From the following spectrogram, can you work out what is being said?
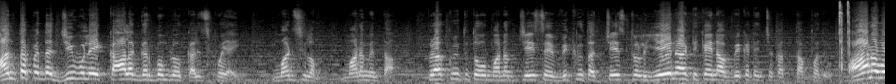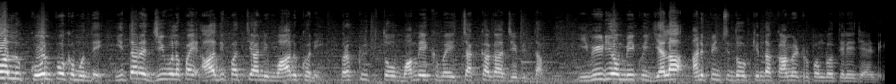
అంత పెద్ద జీవులే కాలగర్భంలో కలిసిపోయాయి. మనుషులం మనమెంత? ప్రకృతితో మనం చేసే వికృత చేష్టలు ఏనాటికైనా వికటించక తప్పదు. ఆనవాళ్ళు కోల్పోకముందే ఇతర జీవులపై ఆధిపత్యాన్ని మానుకొని ప్రకృతితో మమేకమై చక్కగా జీవిద్దాం. ఈ వీడియో మీకు ఎలా అనిపించిందో కింద కామెంట్ రూపంలో తెలియజేయండి.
